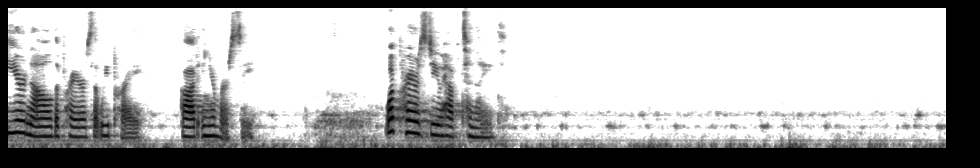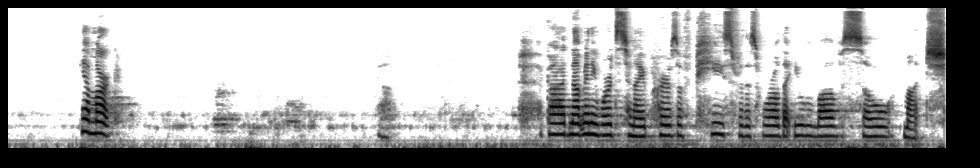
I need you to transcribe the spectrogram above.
hear now the prayers that we pray, God, in your mercy. What prayers do you have tonight? Yeah, Mark. Yeah. God, not many words tonight, prayers of peace for this world that you love so much.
